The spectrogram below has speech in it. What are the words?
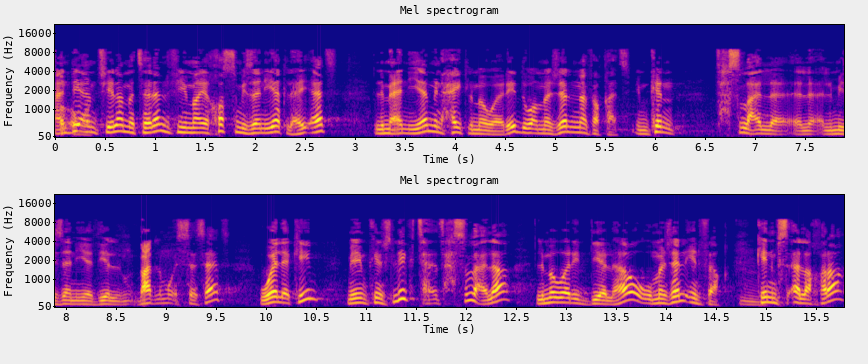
عندي أمثلة مثلا فيما يخص ميزانيات الهيئات المعنية من حيث الموارد ومجال النفقات. يمكن تحصل على الميزانية ديال بعض المؤسسات ولكن ما يمكنش لك تحصل على الموارد ديالها ومجال الإنفاق. كاين مسألة أخرى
